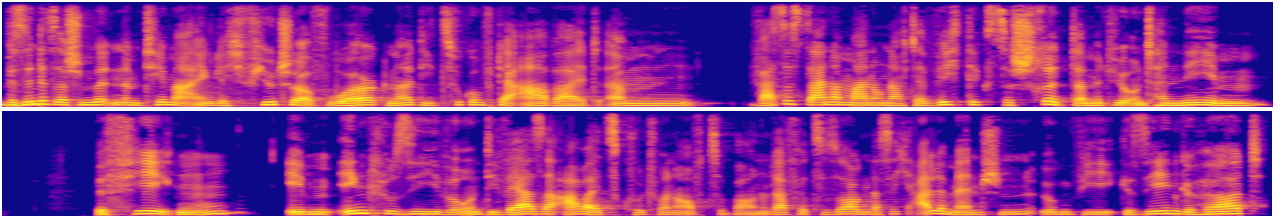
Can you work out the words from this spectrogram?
Wir sind jetzt ja schon mitten im Thema eigentlich, Future of Work, ne, die Zukunft der Arbeit. Ähm, was ist deiner Meinung nach der wichtigste Schritt, damit wir Unternehmen befähigen, eben inklusive und diverse Arbeitskulturen aufzubauen und dafür zu sorgen, dass sich alle Menschen irgendwie gesehen, gehört,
